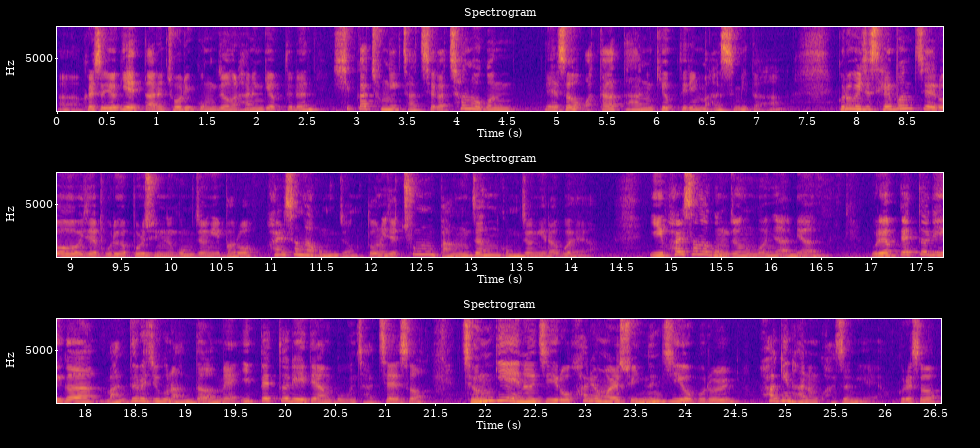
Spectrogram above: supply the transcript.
어, 그래서 여기에 따른 조립 공정을 하는 기업들은 시가총액 자체가 천억 원에서 왔다 갔다 하는 기업들이 많습니다. 그리고 이제 세 번째로 이제 우리가 볼 수 있는 공정이 바로 활성화 공정 또는 이제 충방전 공정이라고 해요. 이 활성화 공정은 뭐냐면 우리가 배터리가 만들어지고 난 다음에 이 배터리에 대한 부분 자체에서 전기 에너지로 활용할 수 있는지 여부를 확인하는 과정이에요. 그래서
